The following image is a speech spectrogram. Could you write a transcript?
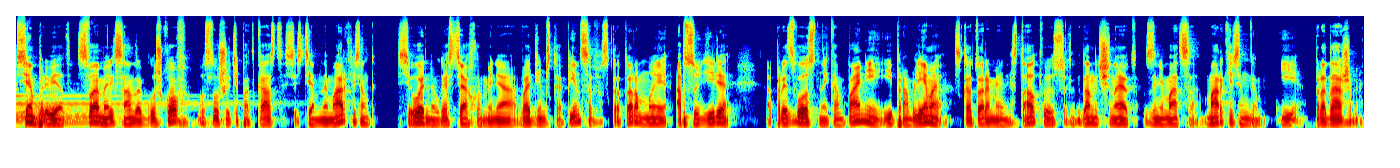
Всем привет! С вами Александр Глушков. Вы слушаете подкаст «Системный маркетинг». Сегодня в гостях у меня Вадим Скопинцев, с которым мы обсудили производственные компании и проблемы, с которыми они сталкиваются, когда начинают заниматься маркетингом и продажами.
